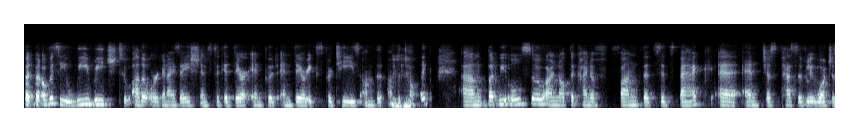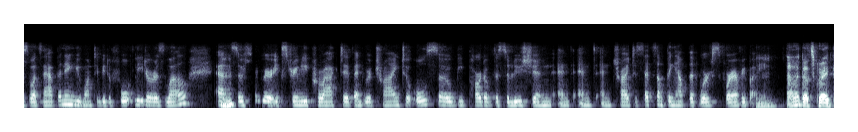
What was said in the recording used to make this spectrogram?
but but obviously we reach to other organizations to get their input and their expertise on the on Mhm. the topic um, but we also are not the kind of fund that sits back uh, and just passively watches what's happening we want to be the thought leader as well and Mhm. so here we're extremely proactive and we're trying to also be part of the solution and and and try to set something up that works for everybody Mm. Ah, that's great.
